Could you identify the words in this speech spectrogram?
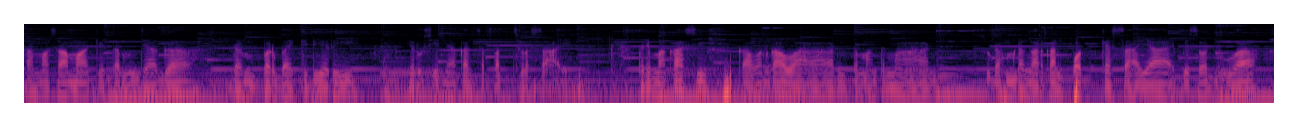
sama-sama kita menjaga dan memperbaiki diri, virus ini akan cepat selesai. Terima kasih kawan-kawan, teman-teman sudah mendengarkan podcast saya episode 2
